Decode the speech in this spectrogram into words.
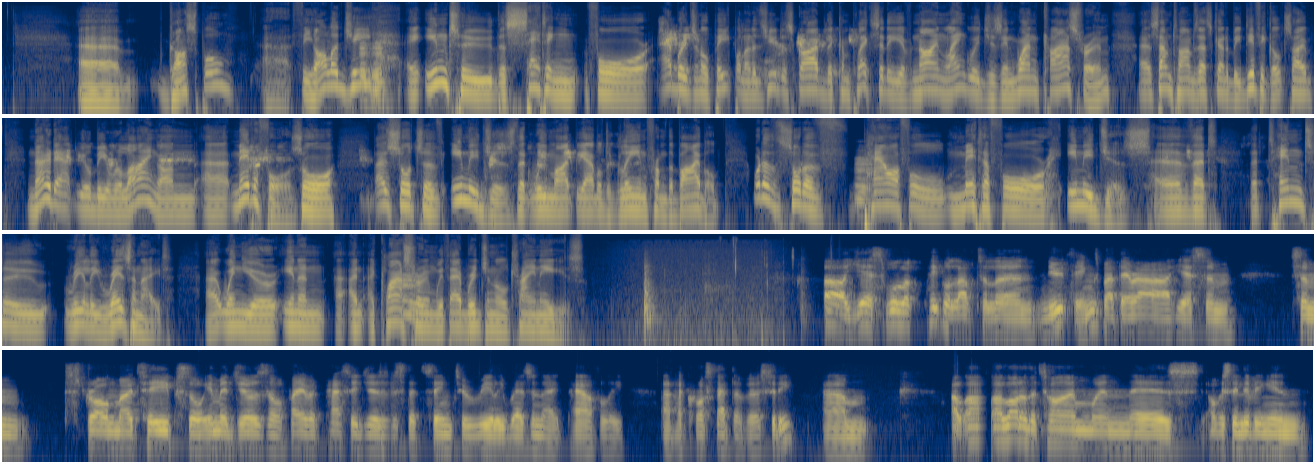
uh, gospel, uh, theology mm-hmm. into the setting for Aboriginal people. And as you described, the complexity of nine languages in one classroom, uh, sometimes that's going to be difficult. So, no doubt you'll be relying on uh, metaphors or those sorts of images that we might be able to glean from the Bible. What are the sort of mm. powerful metaphor images uh, that that tend to really resonate uh, when you're in an, a, a classroom mm. with Aboriginal trainees? Oh yes, well look, people love to learn new things, but there are yes some some strong motifs or images or favorite passages that seem to really resonate powerfully uh, across that diversity. Um, a, a, lot of the time, when there's obviously living in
